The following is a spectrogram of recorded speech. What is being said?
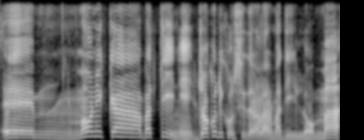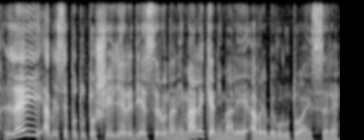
Eh, Monica Battini, il gioco di considera l'armadillo, ma lei avesse potuto scegliere di essere un animale, che animale avrebbe voluto essere?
